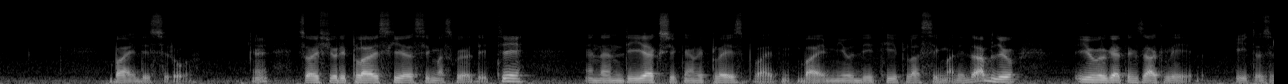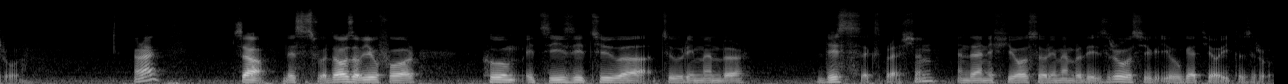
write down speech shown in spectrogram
by this rule. Okay? So if you replace here sigma squared dt, and then dx you can replace by, by mu dt plus sigma dw, you will get exactly Ito's rule. All right? So this is for those of you for whom it's easy to, uh, to remember this expression. And then if you also remember these rules, you, you'll get your Ito's rule.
